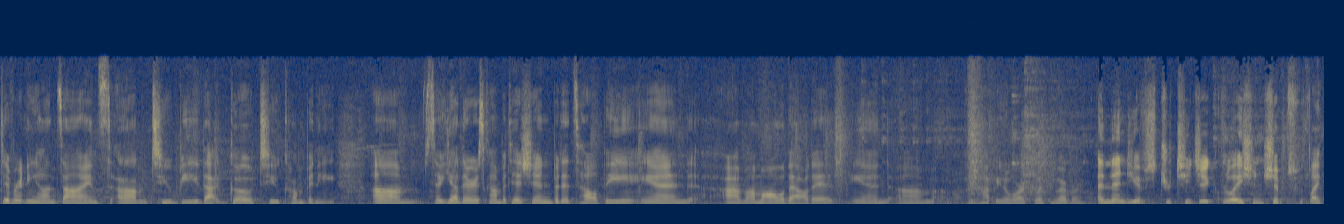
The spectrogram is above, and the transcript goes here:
different neon signs um, to be that go to company. Um, so, yeah, there is competition, but it's healthy. And I'm, I'm all about it, and um, I'm happy to work with whoever. And then do you have strategic relationships with like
